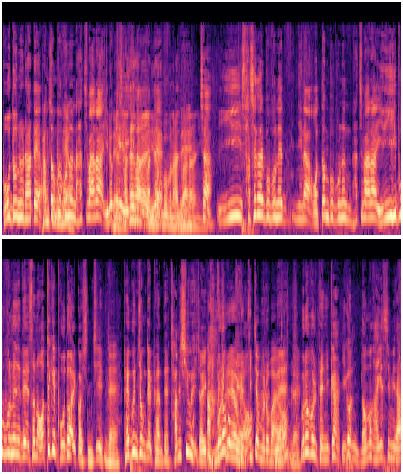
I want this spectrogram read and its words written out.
보도는 하되 어떤 부분은 해요. 하지 마라 이렇게 네, 얘기 나올 건데 이런 부분 하지 네. 마라. 자, 이 사생활 부분이나 어떤 부분은 하지 마라 이, 부분에 대해서는 어떻게 보도할 것인지 네. 백은종 대표한테 잠시 후에 저희가 아, 물어볼게요. 직접 물어봐요. 네. 네. 물어볼 테니까 이건 넘어가겠습니다.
